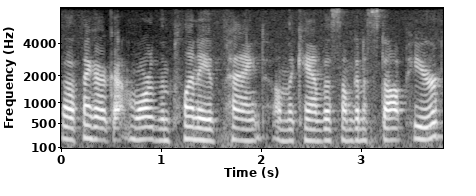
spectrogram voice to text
So I think I've got more than plenty of paint on the canvas. I'm going to stop here.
